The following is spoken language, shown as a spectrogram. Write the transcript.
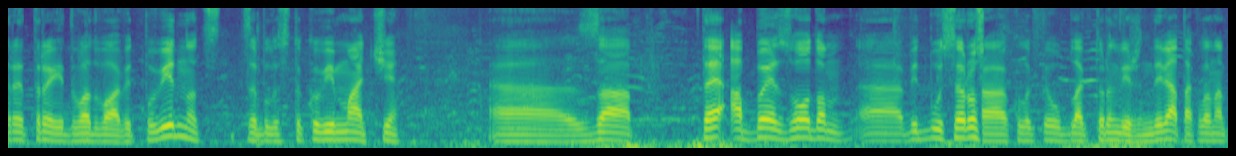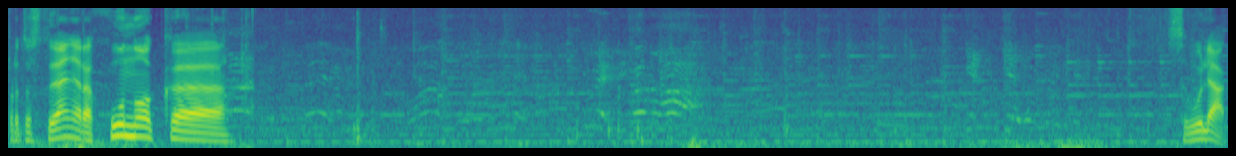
3-3 і 2-2 відповідно. Це були стокові матчі е, за те, аби згодом е, відбувся роз е, колективу Black Turn Vision. Дев'ята хвилина протистояння. Рахунок. Сивуляк.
